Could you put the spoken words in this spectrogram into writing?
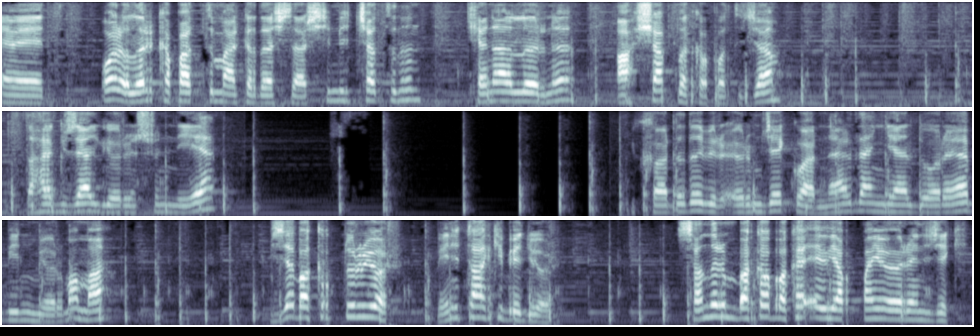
Evet. Oraları kapattım arkadaşlar. Şimdi çatının kenarlarını ahşapla kapatacağım. Daha güzel görünsün diye. Yukarıda da bir örümcek var. Nereden geldi oraya bilmiyorum ama bize bakıp duruyor. Beni takip ediyor. Sanırım baka baka ev yapmayı öğrenecek.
